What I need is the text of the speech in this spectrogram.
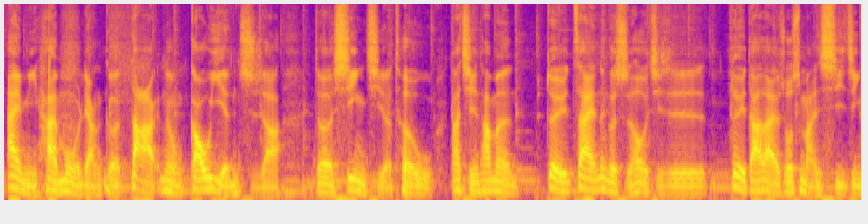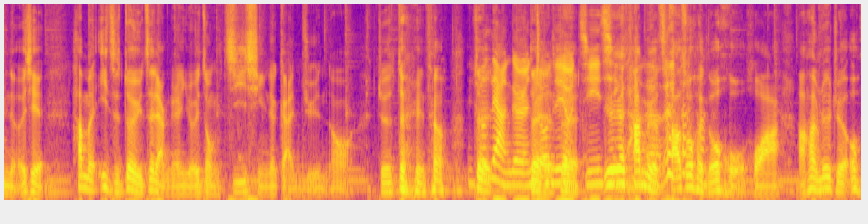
艾米汉默两个大那种高颜值啊的吸引起的特务。那其实他们对于在那个时候，其实对于大家来说是蛮吸睛的，而且他们一直对于这两个人有一种激情的感觉，你知道吗，就是对于那种你说两个人中间有激情，因为他们有 擦出很多火花，然后他们就觉得哦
